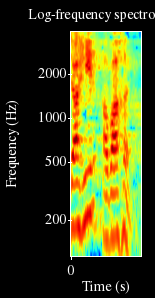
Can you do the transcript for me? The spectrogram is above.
जाहीर आवाहन।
